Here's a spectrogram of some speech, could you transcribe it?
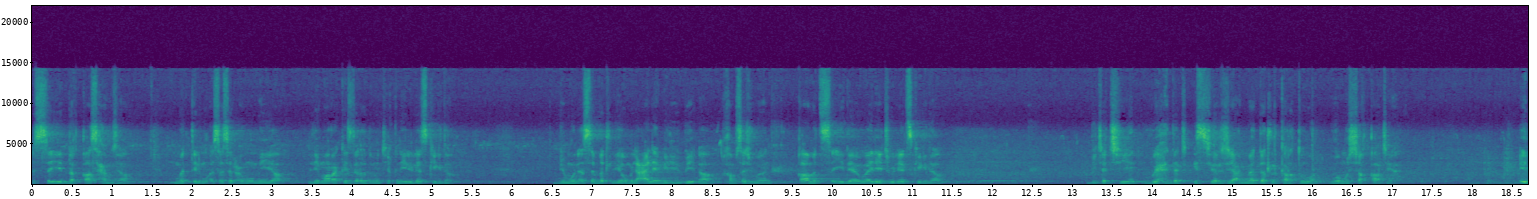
السيد دقاس حمزة ممثل المؤسسة العمومية لمراكز الردم التقني للاسكيكدا بمناسبة اليوم العالمي للبيئة 5 جوان قامت السيدة والية ولاية سكيكدا بتدشين وحدة استرجاع مادة الكرتون ومشتقاتها إذ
